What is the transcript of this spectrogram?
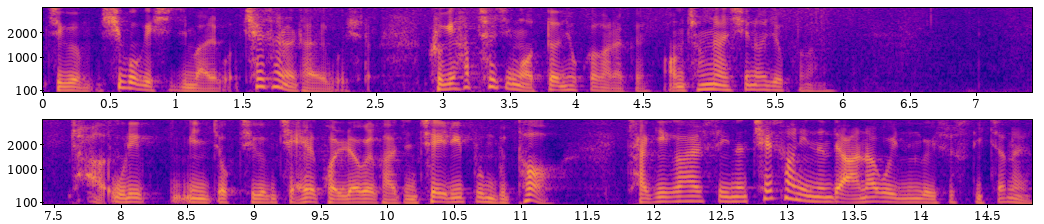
지금 쉬고 계시지 말고 최선을 다해 보시라. 그게 합쳐지면 어떤 효과가 날까요? 엄청난 시너지 효과가 나요. 자, 우리 민족 지금 제일 권력을 가진 제일 윗분부터 자기가 할 수 있는 최선 있는데 안 하고 있는 거 있을 수도 있잖아요.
